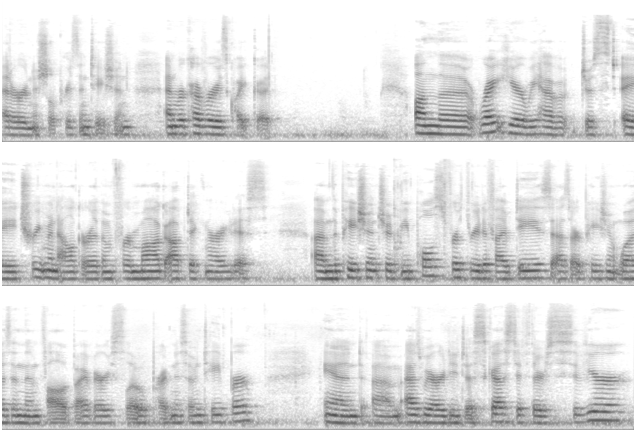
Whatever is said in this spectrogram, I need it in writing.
at our initial presentation, and recovery is quite good. On the right here, we have just a treatment algorithm for MOG optic neuritis. Um, the patient should be pulsed for three to five days, as our patient was, and then followed by a very slow prednisone taper. And um, as we already discussed, if there's severe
